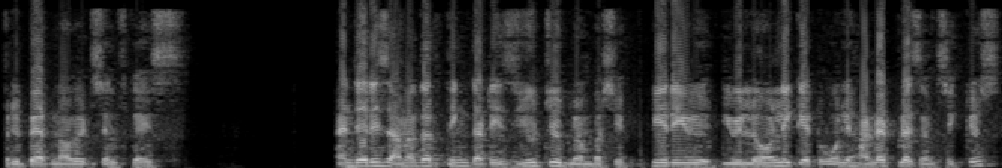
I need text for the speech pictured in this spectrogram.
prepare now itself guys. And there is another thing that is YouTube membership. Here you, you will only get only 100 plus MCQs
